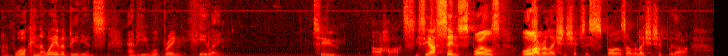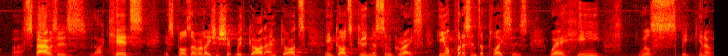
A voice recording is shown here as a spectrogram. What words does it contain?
and walk in the way of obedience, and He will bring healing to our hearts. You see, our sin spoils all our relationships. It spoils our relationship with our uh, spouses, with our kids. It spoils our relationship with God. And God's, in God's goodness and grace, He'll put us into places where He will speak, you know,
